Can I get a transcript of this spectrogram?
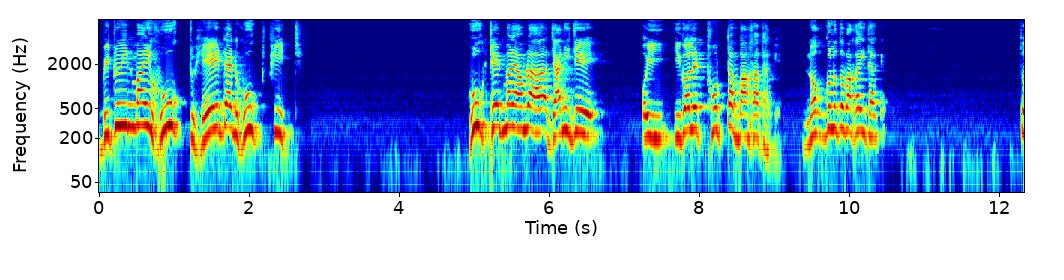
between my hooked head and hooked feet hooked head মানে আমরা জানি যে ওই ইগলের ঠোঁটটা বাঁকা থাকে, নখগুলো তো বাঁকাই থাকে। তো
